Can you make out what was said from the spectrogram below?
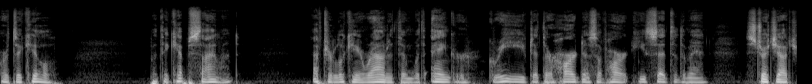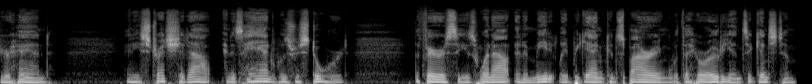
or to kill? But they kept silent. After looking around at them with anger, grieved at their hardness of heart, he said to the man, Stretch out your hand. And he stretched it out, and his hand was restored. The Pharisees went out and immediately began conspiring with the Herodians against him,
